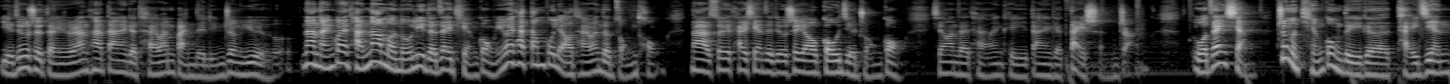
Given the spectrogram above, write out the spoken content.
也就是等于让他当一个台湾版的林郑月娥。那难怪他那么努力的在填供，因为他当不了台湾的总统，那所以他现在就是要勾结中共，希望在台湾可以当一个代省长。我在想，这么填供的一个台奸，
